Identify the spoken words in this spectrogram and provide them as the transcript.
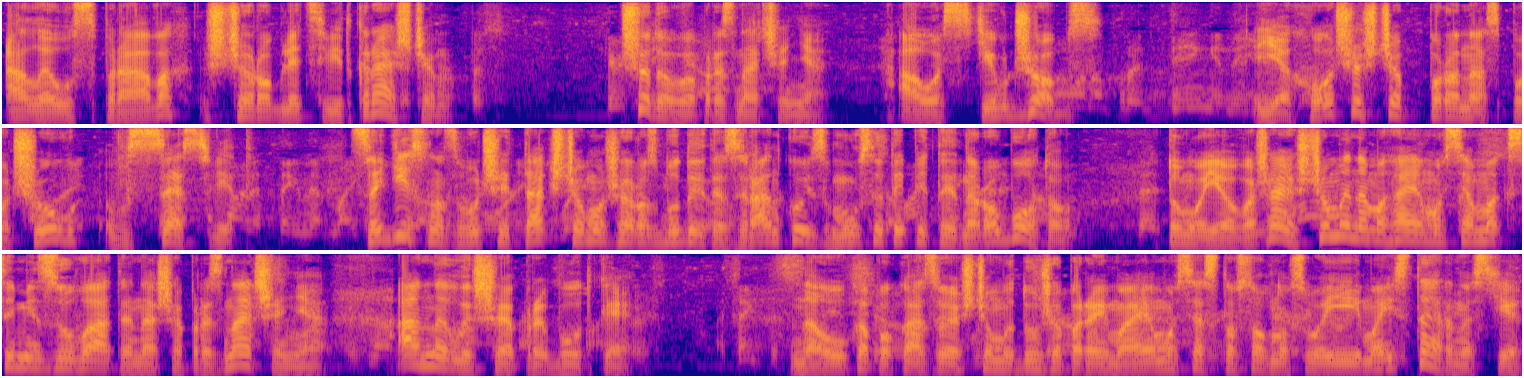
але у справах, що роблять світ кращим. Чудове призначення. А ось Стів Джобс. Я хочу, щоб про нас почув всесвіт. Це дійсно звучить так, що може розбудити зранку і змусити піти на роботу. Тому я вважаю, що ми намагаємося максимізувати наше призначення, а не лише прибутки. Наука показує, що ми дуже переймаємося стосовно своєї майстерності,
